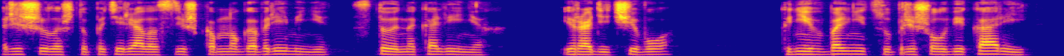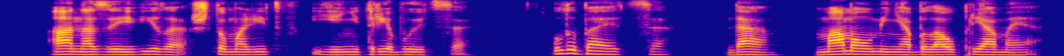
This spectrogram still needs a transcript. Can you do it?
Решила, что потеряла слишком много времени, стоя на коленях. И ради чего? К ней в больницу пришел викарий, а она заявила, что молитв ей не требуется. Улыбается. Да, Мама у меня была упрямая.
